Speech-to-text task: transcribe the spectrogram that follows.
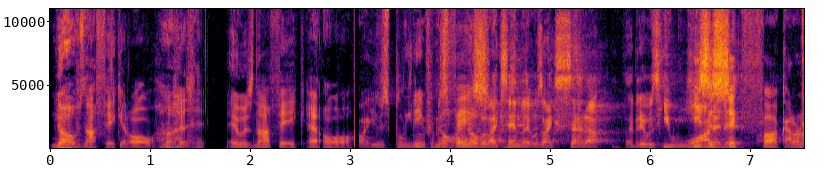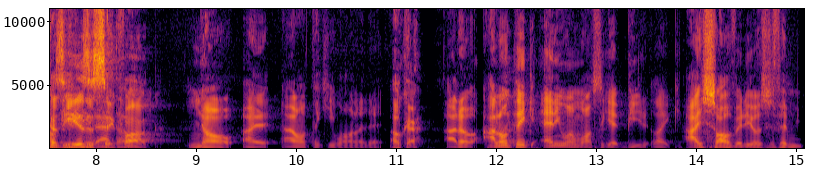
no, it was not fake at all. it was not fake at all. Oh, he was bleeding from No, his face. know, but like saying that it was like set up. That it was he wanted He's a sick it. fuck. I don't know because he he'd is a that, sick though. fuck. No, I, I don't think he wanted it. Okay. I don't I don't think anyone wants to get beat. Like I saw videos of him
